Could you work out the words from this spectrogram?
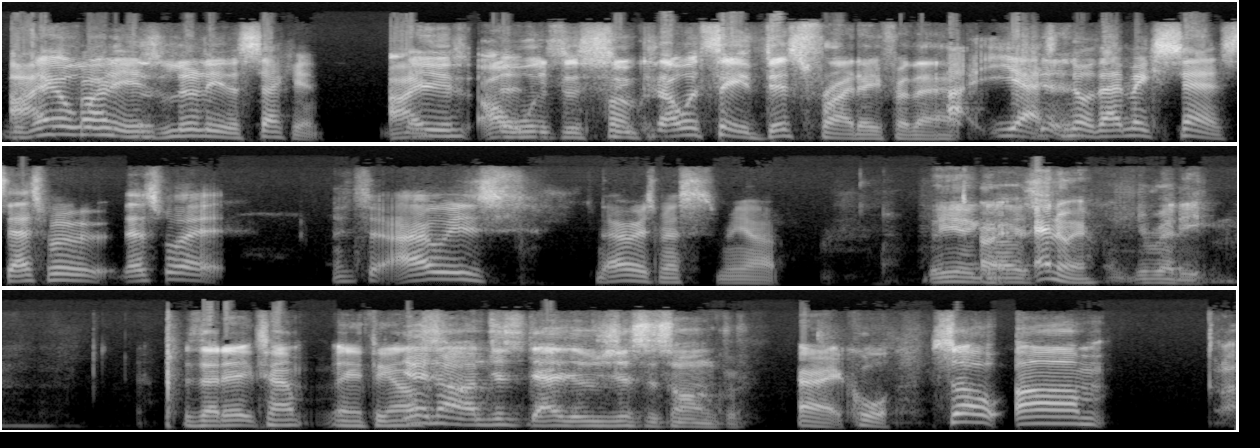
The I next always Friday is just- literally the second. I Like, just always assume because I would say this Friday for that. Uh, yes, Yeah. no, that makes sense. That's what. That's what. It's, I always. That always messes me up. But yeah, All right, guys. anyway. get ready. Is that it, Temp? Anything else? Yeah, no, I'm just that. It was just a song. For, All right, cool. So, um, uh,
